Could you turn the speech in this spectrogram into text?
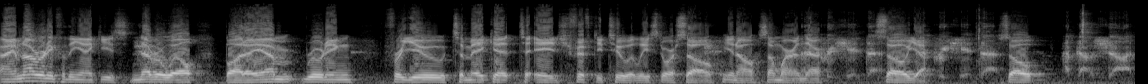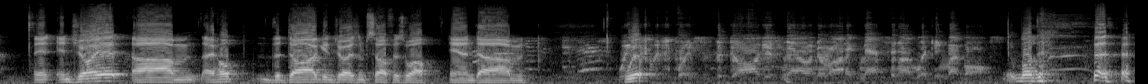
I am not rooting for the Yankees. Never will. But I am rooting for you to make it to age 52 at least, or so. You know, somewhere in there. Appreciate that. So I yeah. appreciate that. So I've got a shot. enjoy it. Um, I hope the dog enjoys himself as well. And um, We We'll- well.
